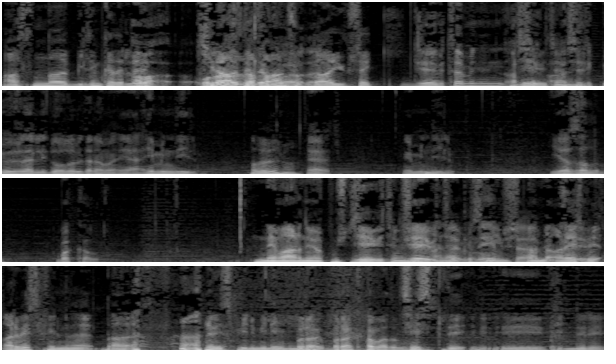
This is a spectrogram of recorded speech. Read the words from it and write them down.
Aslında bildiğim kadarıyla Ama kirazda falan çok daha yüksek C vitaminin asit, vitamini. asidik bir özelliği de olabilir ama ya emin değilim. olabilir mi? Evet. Emin Hı. değilim. Yazalım. Bakalım. Ne var ne yokmuş C vitamini. C vitamini neymiş abi? Ben de arabesk, C- arabesk filmine daha arabesk filmiyle ilgili Bıra- bırakamadım. çeşitli e, filmleri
